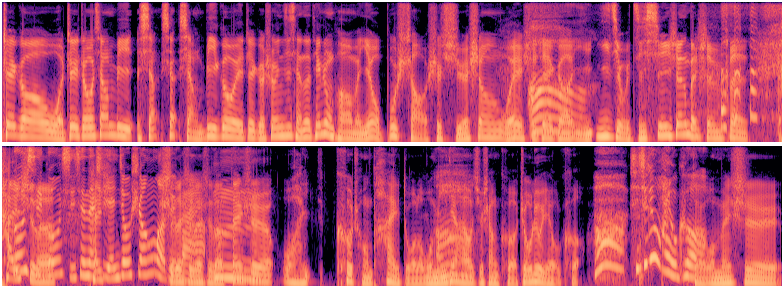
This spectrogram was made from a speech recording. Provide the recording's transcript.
这个我这周相比想想想必各位这个收音机前的听众朋友们也有。不少是学生，我也是这个以一九级新生的身份 开始了。恭喜恭喜，现在是研究生了，是的，是的，是的。但是哇，课程太多了，我明天还要去上课，周六也有课啊，星期六还有课。对，我们是。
